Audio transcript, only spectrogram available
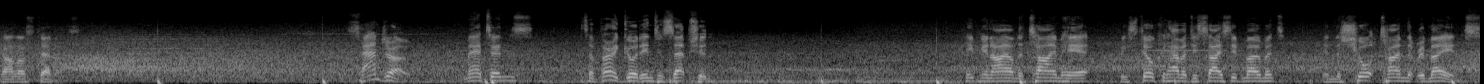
Carlos Tevez. Sandro. Mertens. It's a very good interception. Keeping an eye on the time here. We still could have a decisive moment in the short time that remains.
